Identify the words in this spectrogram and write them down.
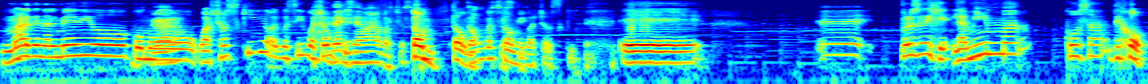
Marden al medio como Claro. Wachowski o algo así, Ah, Wachowski. ¿verdad que se llama Wachowski? Tom, Tom, Tom Tom Wachowski. Wachowski. Eh, eh, por eso dije, la misma cosa de Hop,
